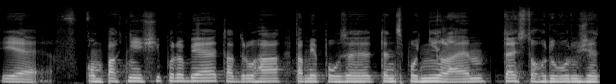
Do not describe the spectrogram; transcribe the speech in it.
je v kompaktnější podobě, ta druhá, tam je pouze ten spodní lém. To je z toho důvodu, že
